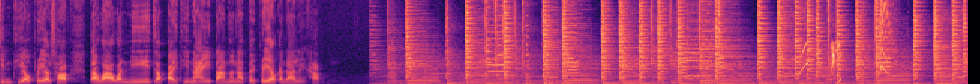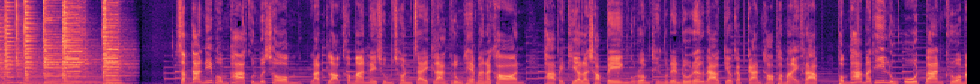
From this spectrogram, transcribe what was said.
กินเที่ยวเปรี้ยวช็อปแต่ว่าวันนี้จะไปที่ไหนตามน้องนัทไปเปรี้ยวกันได้เลยครับ สัปดาห์นี้ผมพาคุณผู้ชม ลัดเลาะเข้ามาในชุมชนใจกลางกรุงเทพมหานคร พาไปเที่ยวและช้อปปิ้ง รวมถึงเรียนรู้เรื่องราวเกี่ยวกับการทอผ้าไหมครับ ผมพามาที่ลุงอูดบ้านครัวไหม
